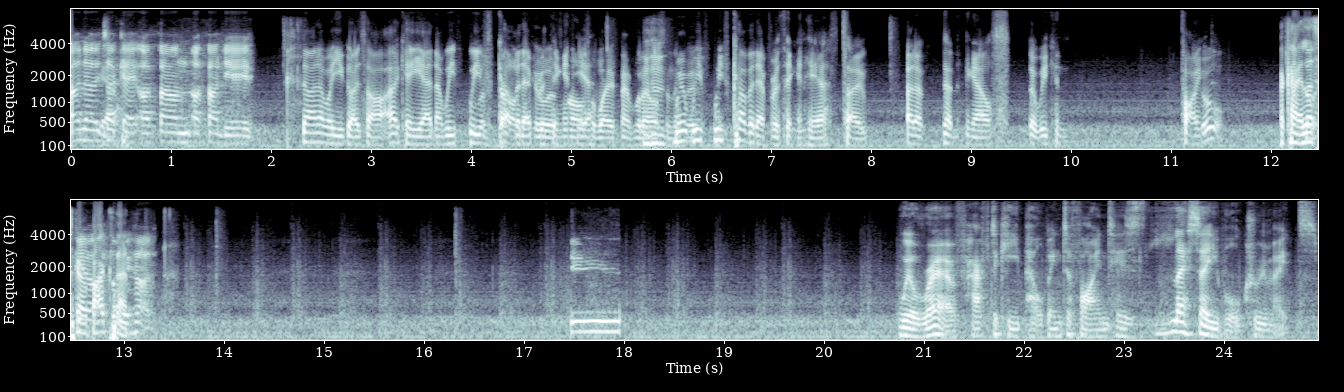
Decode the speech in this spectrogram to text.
Oh no, it's yeah. okay. I found I found you. No, I know where you guys are. Okay. Yeah. No, we've we've We've covered everything in here. away from everyone else Mhm. in the we, we've we've covered everything in here. So I don't there's anything else that we can find. Cool. Okay, let's go Yeah, back thought we then. had. Will Rev have to keep helping to find his less able crewmates?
